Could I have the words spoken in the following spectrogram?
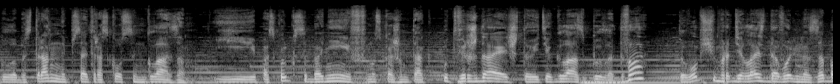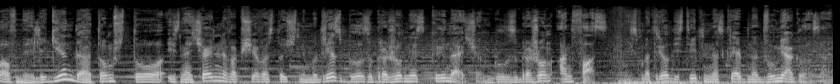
Было бы странно написать раскосым глазом. И поскольку Сабанеев, ну, скажем так, утверждает, что этих глаз было два, то, в общем, родилась довольно забавная легенда о том, что изначально вообще восточный мудрец был изображен несколько иначе. Он был изображен анфас и смотрел действительно на Скрябина двумя глазами.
